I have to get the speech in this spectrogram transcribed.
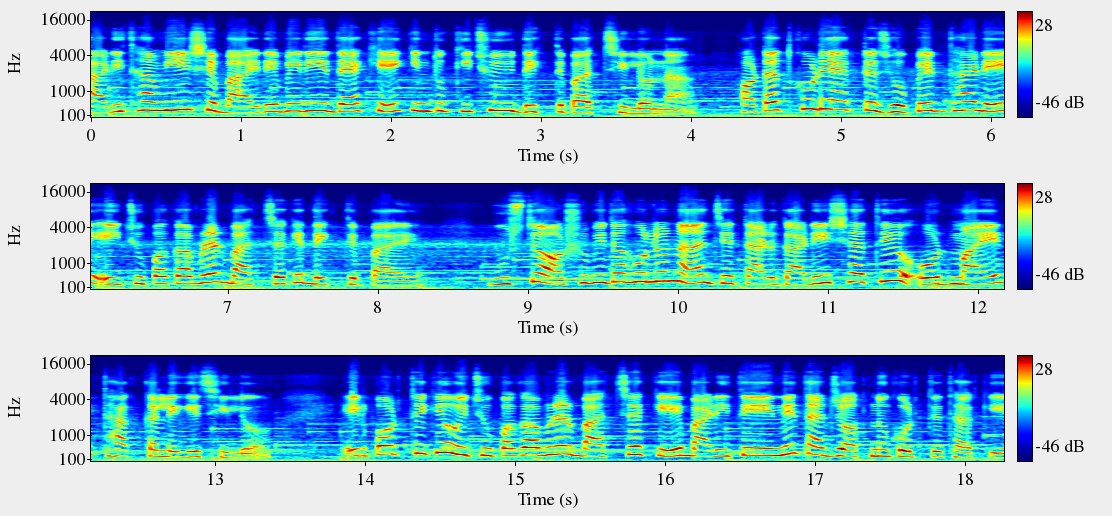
গাড়ি থামিয়ে সে বাইরে বেরিয়ে দেখে কিন্তু কিছুই দেখতে পাচ্ছিল না। হঠাৎ করে একটা ঝোপের ধারে এই চুপাকাবরার বাচ্চাকে দেখতে পায়। বুঝতে অসুবিধা হলো না যে তার গাড়ির সাথে ওর মায়ের ধাক্কা লেগেছিল। এরপর থেকে ওই চুপাকাবরার বাচ্চাকে বাড়িতে এনে তার যত্ন করতে থাকে।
